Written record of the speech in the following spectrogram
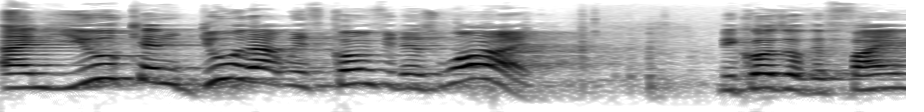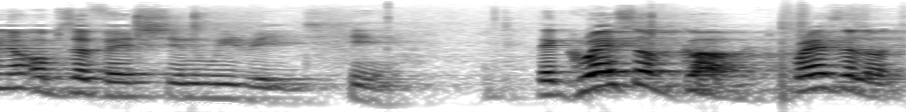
And you can do that with confidence. Why? Because of the final observation we read here. The grace of God, praise the Lord,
